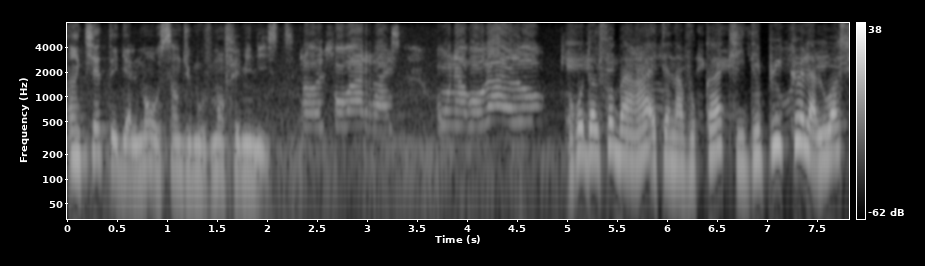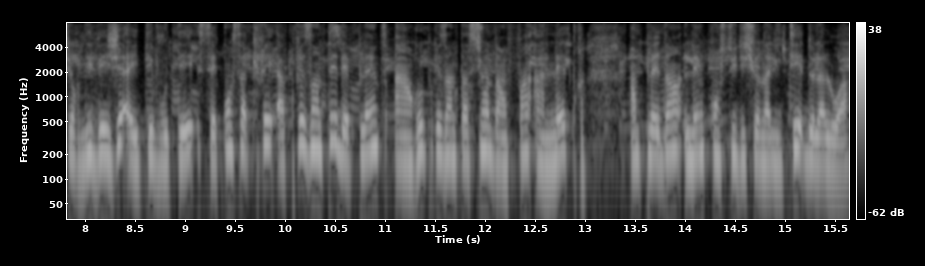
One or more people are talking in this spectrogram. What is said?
inquiète également au sein du mouvement féministe. Rodolfo Barra est un avocat qui, depuis que la loi sur l'IVG a été votée, s'est consacré à présenter des plaintes en représentation d'enfants à naître en plaidant l'inconstitutionnalité de la loi.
